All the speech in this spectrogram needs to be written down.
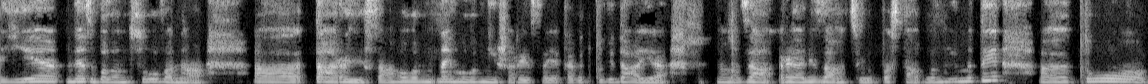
є незбалансована та риса, голов, найголовніша риса, яка відповідає за реалізацію поставленої мети, то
